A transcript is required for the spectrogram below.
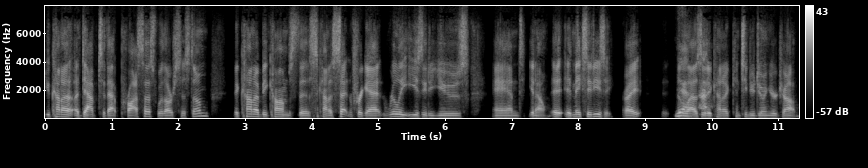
you kind of adapt to that process with our system, it kind of becomes this kind of set and forget, really easy to use. And, you know, it, it makes it easy, right? It yeah, allows you to kind of continue doing your job.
